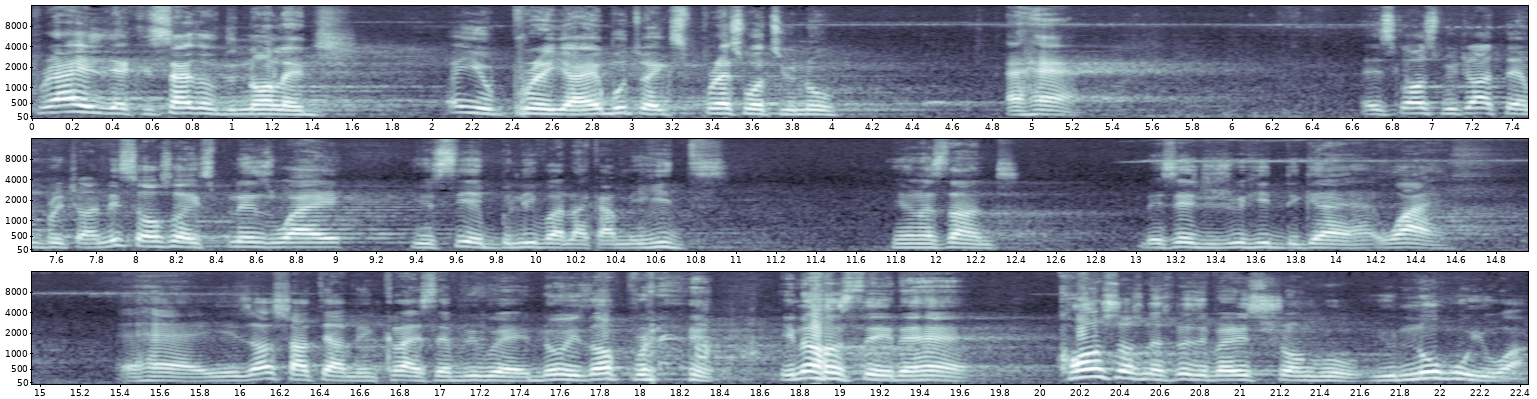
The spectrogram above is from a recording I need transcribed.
Prayer is the exercise of the knowledge. When you pray, you are able to express what you know. Uh-huh. It's called spiritual temperature, and this also explains why you see a believer like I'm hit. You understand? They say, Did you hit the guy? Why? Uh-huh. He's just shouting, I'm in Christ everywhere. No, he's not praying. you know what I'm saying? Uh-huh. Consciousness plays a very strong role. You know who you are.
